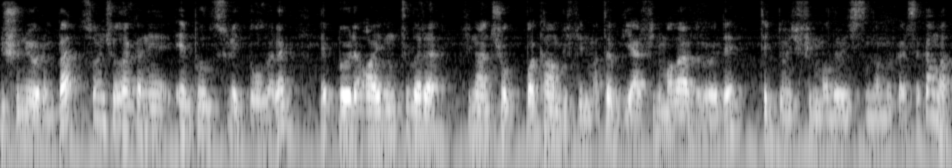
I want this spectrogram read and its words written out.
düşünüyorum ben. Sonuç olarak hani Apple sürekli olarak hep böyle ayrıntılara falan çok bakan bir firma. Tabii diğer firmalar da öyle. Teknoloji firmaları açısından bakarsak ama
